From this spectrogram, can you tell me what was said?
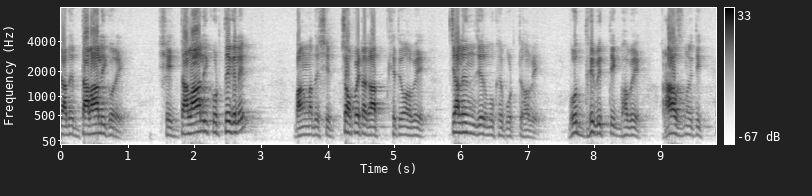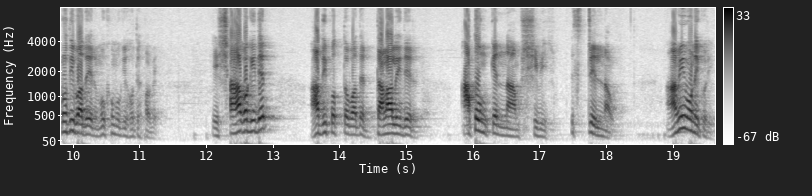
যাদের দালালি করে, সেই দালালি করতে গেলে বাংলাদেশে চপেটাঘাত খেতে হবে, চ্যালেঞ্জের মুখে পড়তে হবে বুদ্ধিভিত্তিকভাবে রাজনৈতিক প্রতিবাদের মুখোমুখি হতে হবে। এই শাহবাগীদের, আধিপত্যবাদের দালালিদের আতঙ্কের নাম শিবির। স্টিল নাও আমি মনে করি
